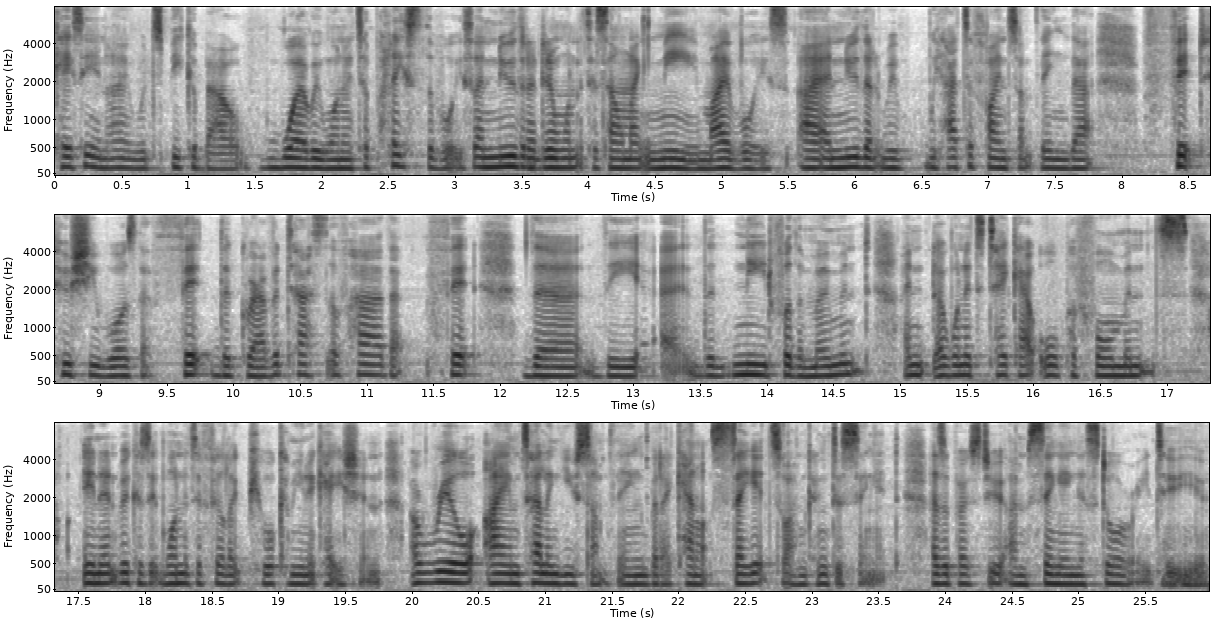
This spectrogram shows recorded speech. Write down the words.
Kasi and I, would speak about where we wanted to place the voice. I knew that I didn't want it to sound like me, my voice. I, knew that we, we had to find something that fit who she was, that fit the gravitas of her, that fit the the uh, the need for the moment. I, I wanted to take out all performance in it because it wanted to feel like pure communication. A real, I am telling you something, but I cannot say it, so I'm going to sing it, as opposed to I'm singing a story to mm-hmm. you,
